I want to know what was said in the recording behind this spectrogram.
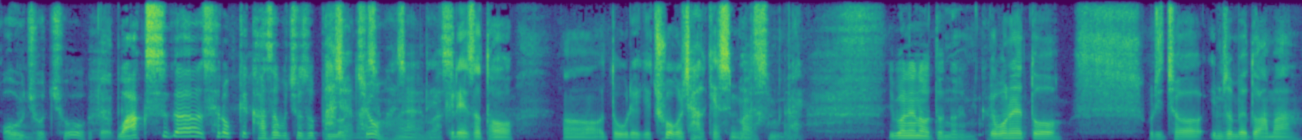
어우 좋죠. 네네. 왁스가 새롭게 가사 붙여서 맞아요, 불렀죠. 맞아요, 맞아요. 네, 네, 맞습니다. 그래서 더 어, 또 우리에게 추억을 자극했습니다. 맞습니다. 네. 이번에는 어떤 노래입니까? 이번에 또 우리 저 임선배도 아마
